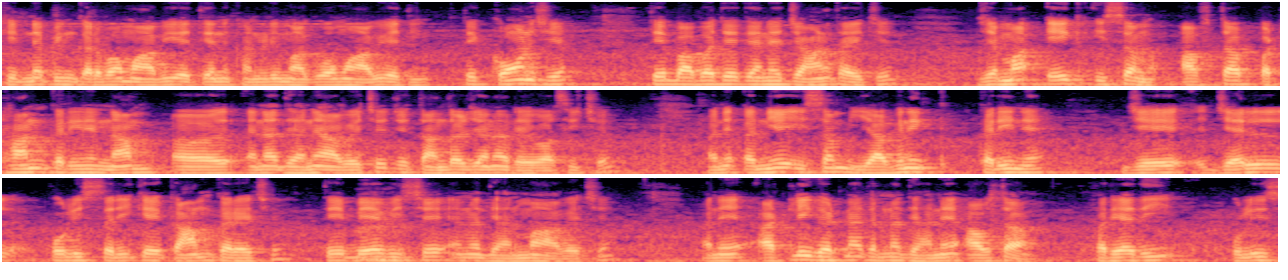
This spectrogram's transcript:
કિડનેપિંગ કરવામાં આવી હતી અને ખંડણી માગવામાં આવી હતી. તે કોણ છે? તે બાબતે તેને જાણ થાય છે. જેમાં એક ઈસમ આફતાબ પઠાણ કરીને નામ એના ધ્યાને આવે છે, જે તાંદળજાના રહેવાસી છે. અને અન્ય ઈસમ યાજ્ઞિક કરીને જે જેલ પોલીસ તરીકે કામ કરે છે, તે બે વિશે એના ધ્યાનમાં આવે છે. અને આટલી ઘટના તેમના ધ્યાને આવતા ફરિયાદી પોલીસ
